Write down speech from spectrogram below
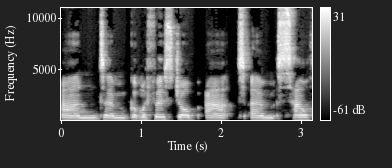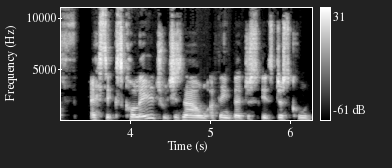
and um, got my first job at um, South Essex College, which is now I think they're just it's just called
